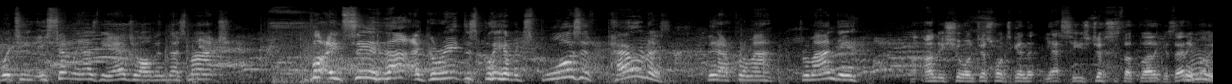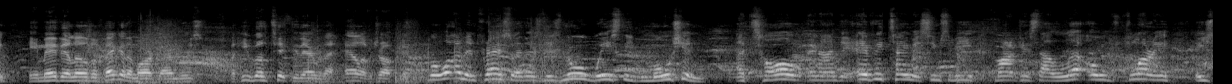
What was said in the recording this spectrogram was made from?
which he, he certainly has the edge of in this match. But in saying that, a great display of explosive powerness there from, uh, from Andy. Uh, Andy's showing just once again that yes, he's just as athletic as anybody. He may be a little bit bigger than Mark Andrews, but he will take you there with a hell of a drop kick. But what I'm impressed with is there's no wasted motion at all in Andy. Every time it seems to be Mark gets that little flurry, he's,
